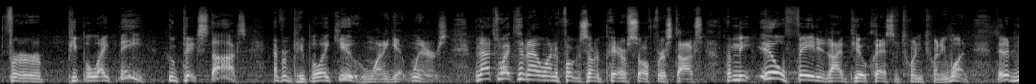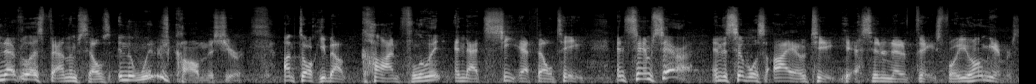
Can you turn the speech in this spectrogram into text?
for people like me who pick stocks and for people like you who want to get winners. And that's why tonight I want to focus on a pair of software stocks from the ill fated IPO class of 2021 that have nevertheless found themselves in the winners column this year. I'm talking about Confluent, and that's CFLT, and Samsara, and the symbol is IoT. Yes, Internet of Things for you home gamers.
